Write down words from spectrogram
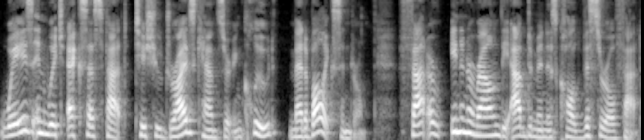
Ways in which excess fat tissue drives cancer include metabolic syndrome. Fat in and around the abdomen is called visceral fat.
